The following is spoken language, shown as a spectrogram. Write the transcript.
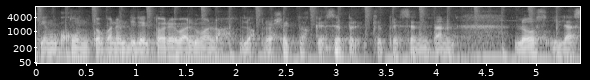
quien junto con el director evalúa los, los proyectos que, se, que presentan los y las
